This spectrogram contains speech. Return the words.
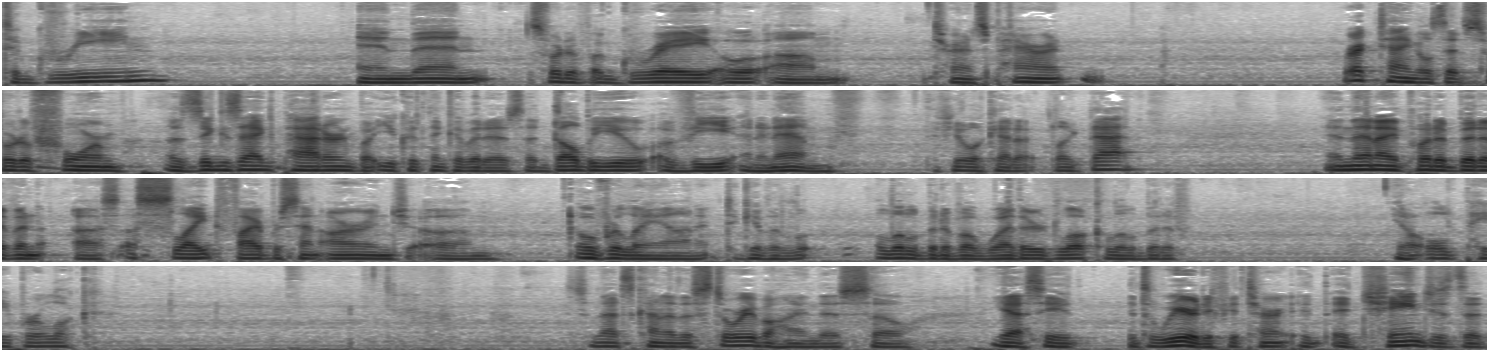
to green, and then sort of a gray, um, transparent rectangles that sort of form a zigzag pattern, but you could think of it as a W, a V, and an M if you look at it like that. And then I put a bit of an, a, a slight 5% orange um, overlay on it to give it a, l- a little bit of a weathered look, a little bit of, you know, old paper look. So that's kind of the story behind this. So, yeah, see, it's weird if you turn it, it changes the,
